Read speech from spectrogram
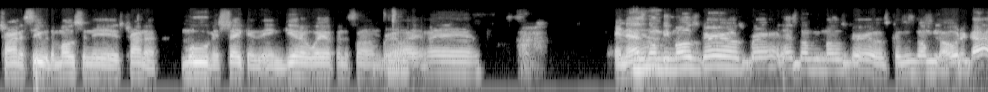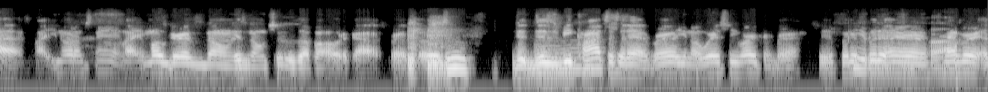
trying to see what the motion is, trying to move and shake and, and get way up in the sun, bro. Like man, and that's yeah. gonna be most girls, bro. That's gonna be most girls because it's gonna be older guys. Like you know what I'm saying? Like most girls is gonna is gonna choose up on older guys, bro. So just, just be conscious of that, bro. You know where's she working, bro? Put her, put her, uh, have her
